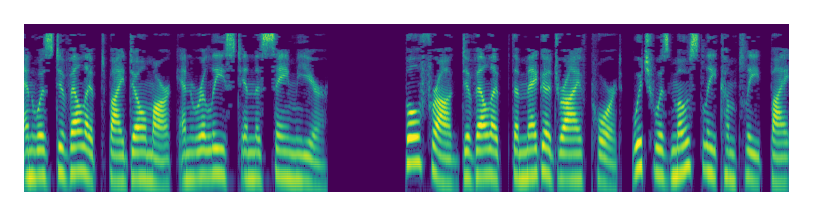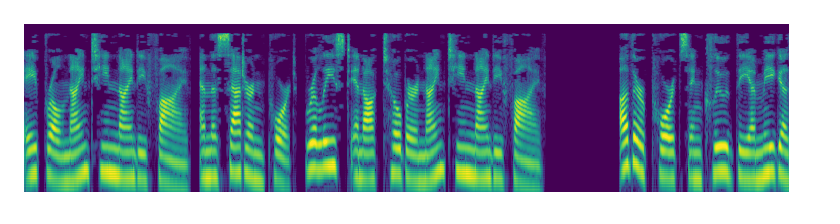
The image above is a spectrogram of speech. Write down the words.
and was developed by Domark and released in the same year. Bullfrog developed the Mega Drive port, which was mostly complete by April 1995, and the Saturn port, released in October 1995. Other ports include the Amiga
